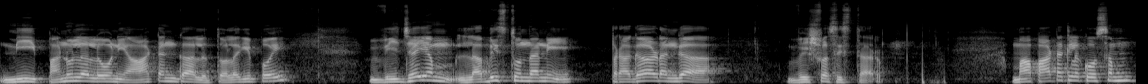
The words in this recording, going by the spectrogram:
మీ పనులలోని ఆటంకాలు తొలగిపోయి విజయం లభిస్తుందని ప్రగాఢంగా విశ్వసిస్తారు. మా పాఠకుల కోసం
